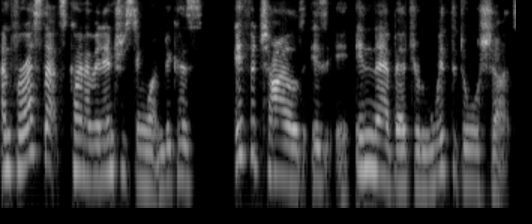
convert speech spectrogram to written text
And for us that's kind of an interesting one because if a child is in their bedroom with the door shut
